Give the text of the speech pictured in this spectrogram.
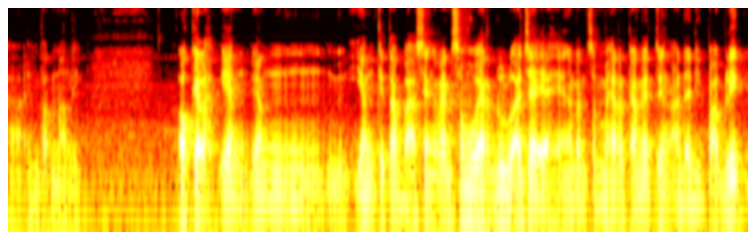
uh, internally. Oke okay lah, yang yang yang kita bahas yang ransomware dulu aja ya, yang ransomware karena itu yang ada di publik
